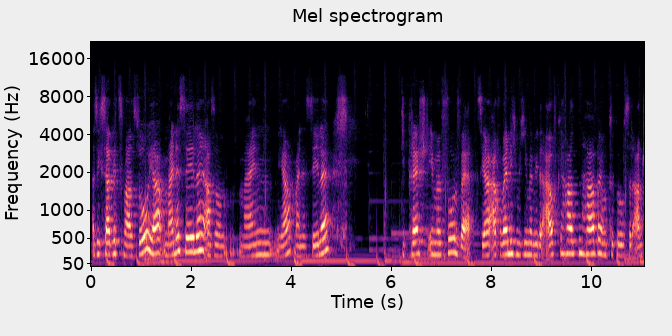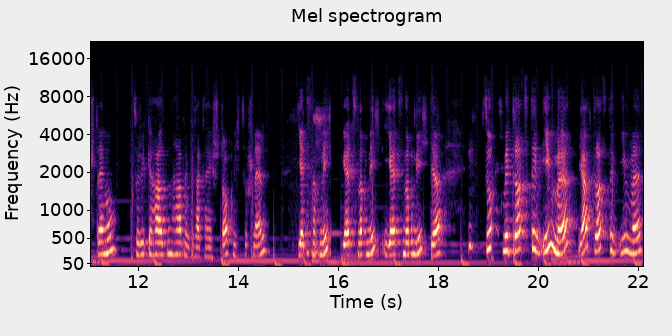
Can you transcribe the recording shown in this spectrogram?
also ich sage jetzt mal so, ja, meine Seele, also mein, ja, meine Seele, die prescht immer vorwärts. Ja? Auch wenn ich mich immer wieder aufgehalten habe unter großer Anstrengung, zurückgehalten habe und gesagt, hey, stopp, nicht so schnell. Jetzt noch nicht, jetzt noch nicht, jetzt noch nicht. Ja? Suche ich mir trotzdem immer, ja, trotzdem immer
